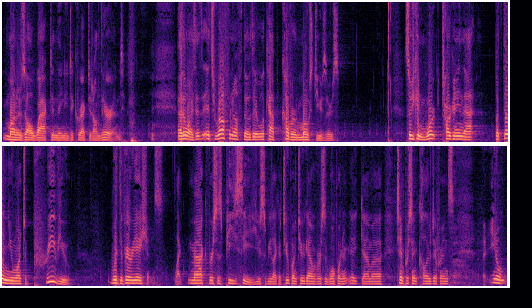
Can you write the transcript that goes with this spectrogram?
monitors all whacked and they need to correct it on their end. Otherwise, it's, it's, rough enough, though, that it will cap cover most users. So you can work targeting that, but then you want to preview with the variations like Mac versus PC used to be like a 2.2 gamma versus 1.8 gamma, 10% color difference. You know,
